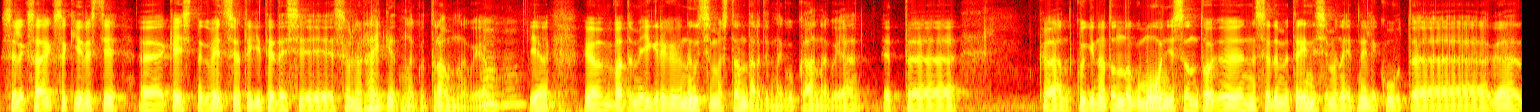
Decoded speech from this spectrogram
selleks ajaks sa kiiresti äh, käisid nagu vetsu ja tegid edasi, see oli räiged nagu tramm nagu jah mm. -hmm. ja, ja vaata, me Y-ga ju nõudsime standardid nagu ka nagu jah, et äh, ka, kuigi nad on nagu moonis, on, seda me treenisime neid neli kuud äh,, aga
